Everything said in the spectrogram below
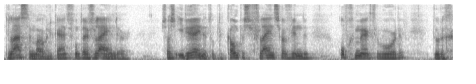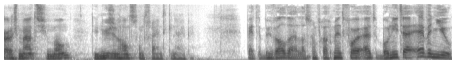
De laatste mogelijkheid vond hij vlijender. Zoals iedereen het op de campus vlijend zou vinden... opgemerkt te worden door de charismatische man... die nu zijn hand stond fijn te knijpen. Peter Buwalda las een fragment voor uit Bonita Avenue.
